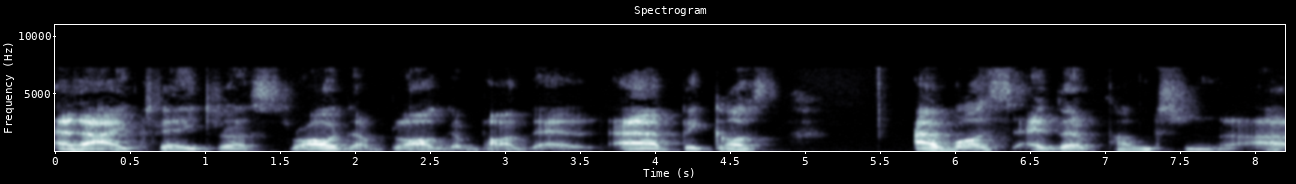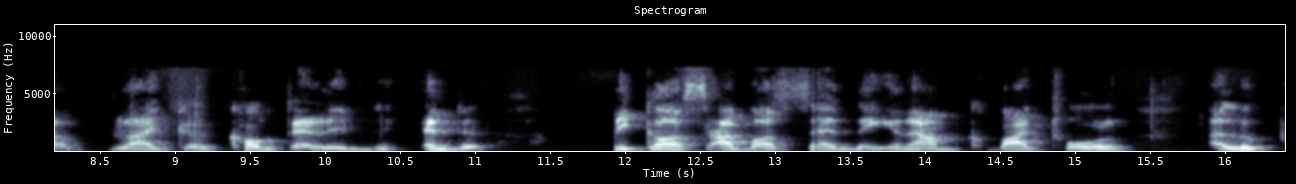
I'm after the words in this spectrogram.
and I actually just wrote a blog about that uh, because I was at a function uh, like a cocktail evening, and because I was standing and I'm quite tall, I looked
